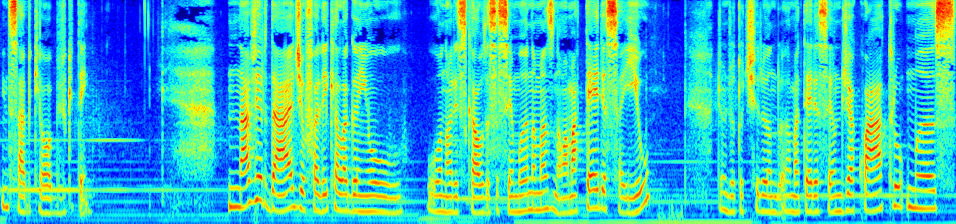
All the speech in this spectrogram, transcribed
A gente sabe que é óbvio que tem. Na verdade, eu falei que ela ganhou o honoris causa essa semana, mas não. A matéria saiu, de onde eu tô tirando, a matéria saiu no dia 4, mas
